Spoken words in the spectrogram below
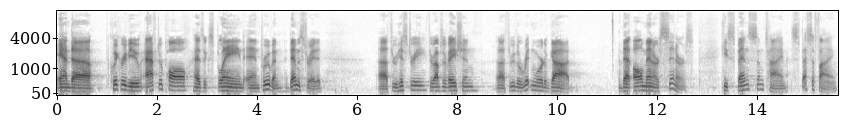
And uh, quick review after Paul has explained and proven, demonstrated uh, through history, through observation, uh, through the written word of God, that all men are sinners he spends some time specifying,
